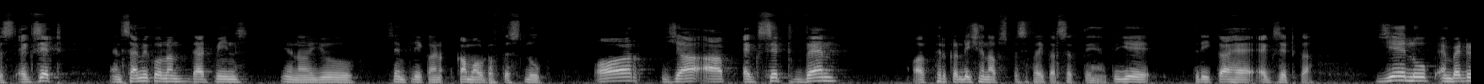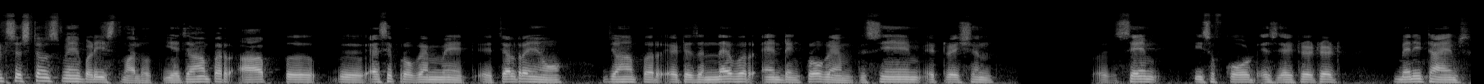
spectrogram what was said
this exit and semicolon that means you know you simply come out of this loop اور یا آپ ایگزٹ وین اور پھر کنڈیشن آپ اسپیسیفائی کر سکتے ہیں تو یہ طریقہ ہے ایگزٹ کا یہ لوپ ایمبیڈڈ سسٹمس میں بڑی استعمال ہوتی ہے جہاں پر آپ uh, ایسے پروگرام میں uh, چل رہے ہوں جہاں پر it is a never ending program the same iteration same piece of code is iterated many times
